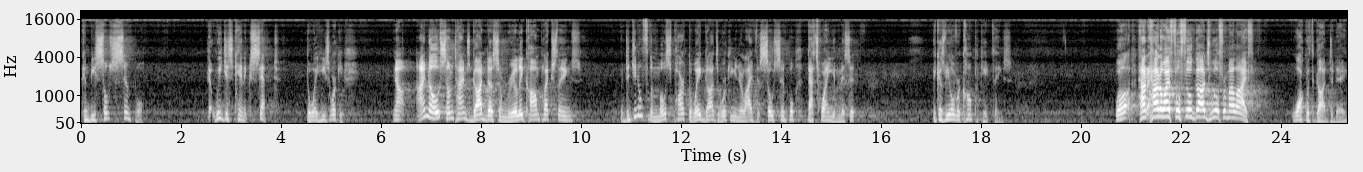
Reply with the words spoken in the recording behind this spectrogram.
can be so simple that we just can't accept the way He's working. Now, I know sometimes God does some really complex things, but did you know for the most part, the way God's working in your life is so simple, that's why you miss it? Because we overcomplicate things. Well, how, how do I fulfill God's will for my life? Walk with God today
